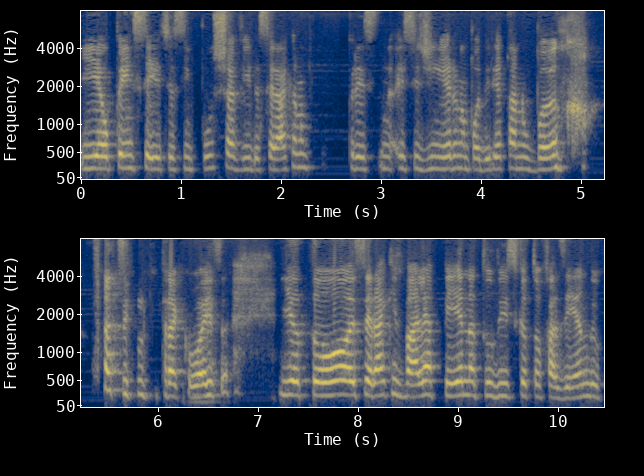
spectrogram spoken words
e eu pensei assim, puxa vida, será que não esse dinheiro não poderia estar no banco fazendo outra coisa e eu tô, será que vale a pena tudo isso que eu estou fazendo?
